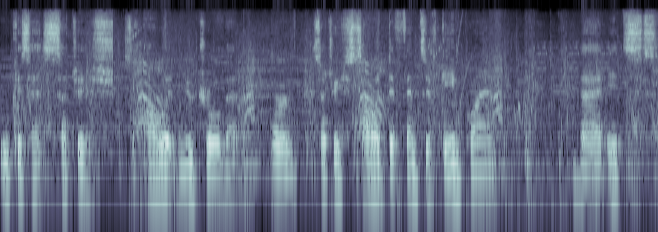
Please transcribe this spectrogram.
Lucas has such a solid neutral that, or such a solid defensive game plan that it's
